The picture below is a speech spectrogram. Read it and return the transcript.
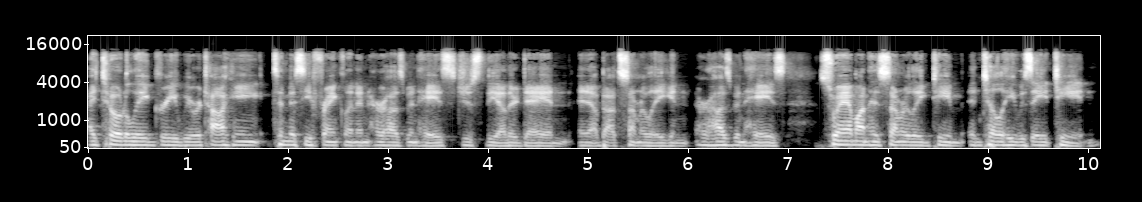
I totally agree. We were talking to Missy Franklin and her husband Hayes just the other day, and, and about summer league, and her husband Hayes swam on his summer league team until he was 18,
